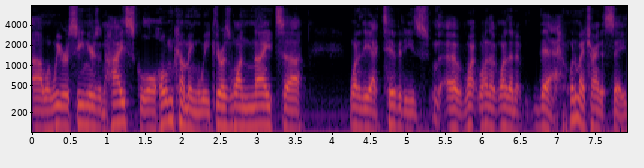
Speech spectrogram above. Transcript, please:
uh, when we were seniors in high school, homecoming week. There was one night, uh, one of the activities, uh, one, one, of the, one of the, what am I trying to say?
